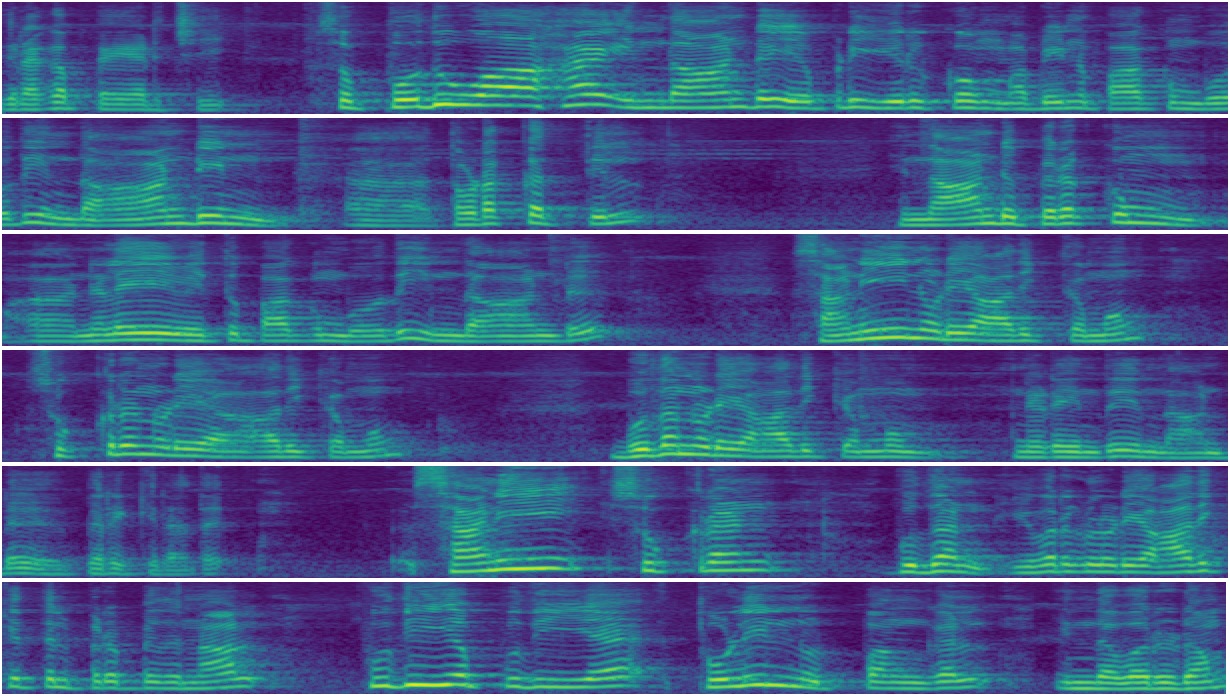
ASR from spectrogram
கிரக பெயர்ச்சி ஸோ பொதுவாக இந்த ஆண்டு எப்படி இருக்கும் அப்படின்னு பார்க்கும்போது இந்த ஆண்டின் தொடக்கத்தில் இந்த ஆண்டு பிறக்கும் நிலையை வைத்து பார்க்கும்போது இந்த ஆண்டு சனியினுடைய ஆதிக்கமும் சுக்கரனுடைய ஆதிக்கமும் புதனுடைய ஆதிக்கமும் நிறைந்து இந்த ஆண்டு பிறக்கிறது. சனி சுக்ரன் புதன் இவர்களுடைய ஆதிக்கத்தில் பிறப்பதனால் புதிய புதிய தொழில்நுட்பங்கள் இந்த வருடம்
